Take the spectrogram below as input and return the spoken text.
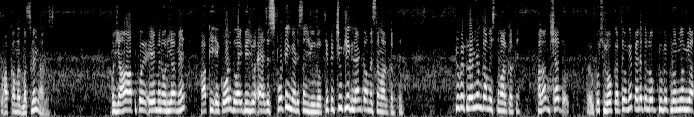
तो आपका मसला ही हल हो सकता और यहाँ आपको ए मनोरिया में आपकी एक और दवाई भी जो as a supporting medicine use होती है पिच्यूटरी ग्लैंड का हम इस्तेमाल करते हैं। ट्यूबेक्लोनियम का हम इस्तेमाल करते हैं। हालाँकि शायद कुछ लोग करते होंगे, पहले तो लोग ट्यूबेक्लोनियम या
